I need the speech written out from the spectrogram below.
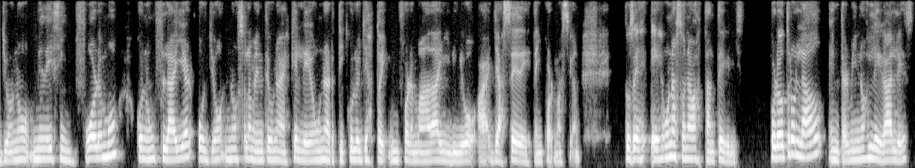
Yo no me desinformo con un flyer o yo no solamente una vez que leo un artículo ya estoy informada y digo, ah, ya sé de esta información. Entonces, es una zona bastante gris. Por otro lado, en términos legales,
